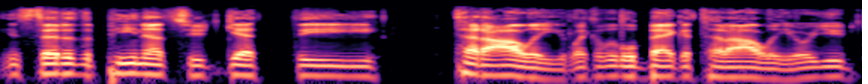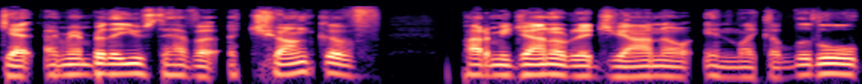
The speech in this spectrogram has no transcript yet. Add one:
instead of the peanuts, you'd get the taralli, like a little bag of taralli, or you'd get, I remember they used to have a, a chunk of Parmigiano Reggiano in like a little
